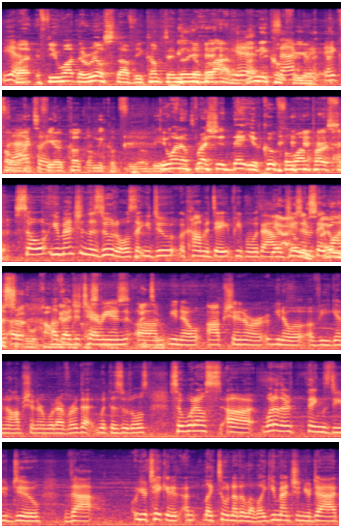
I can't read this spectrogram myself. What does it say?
Yeah. but if you want the real stuff, you come to Emilio Ballato. Yeah, let me cook exactly, for you. For once, exactly. if you're a cook, let me cook for you. Be You want to impress your date, you cook for one person. So you mentioned the zoodles that you do accommodate people with allergies, I and if they I want a, a vegetarian, um, you know, option or you know a, a vegan option or whatever that with the zoodles. So what else? Uh, what other things do you do that you're taking it uh, like to another level? Like you mentioned, your dad.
